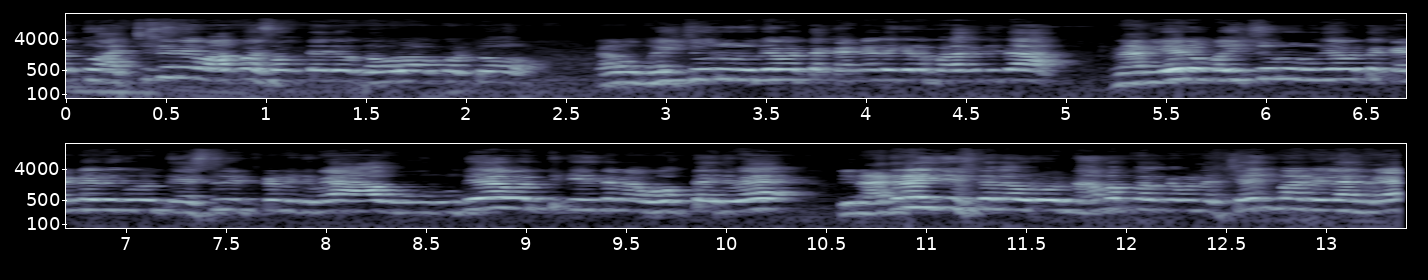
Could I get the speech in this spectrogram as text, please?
ತಂದು ಹಚ್ಚಿದ್ರೆ ವಾಪಸ್ ಹೋಗ್ತಾ ಇದ್ದೇವೆ. ಗೌರವ ಕೊಟ್ಟು ನಾವು ಮೈಸೂರು ಹೃದಯವಂತ ಕನ್ನಡಿಗರ ಬಳಗದಿಂದ ನಾವೇನು ಮೈಸೂರು ಹೃದಯವಂತ ಕನ್ನಡಿಗರು ಅಂತ ಹೆಸರು ಇಟ್ಕೊಂಡಿದ್ದೇವೆ. ಆ ಹೃದಯವಂತಿಕೆಯಿಂದ ನಾವು ಹೋಗ್ತಾ ಇದ್ದೇವೆ. ಇನ್ನು ಹದಿನೈದು ದಿವಸದಲ್ಲಿ ಅವರು ನಾಮಫಲಕವನ್ನ ಚೇಂಜ್ ಮಾಡಲಿಲ್ಲ ಅಂದ್ರೆ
